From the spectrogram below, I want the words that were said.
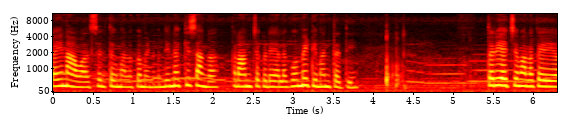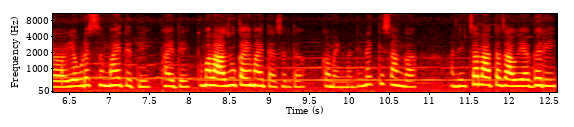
काही नावं असेल तर मला कमेंटमध्ये नक्की सांगा पण आमच्याकडे याला गोमेटी म्हणतात ती. तर याचे मला काही एवढेच एवढंच माहिती ती फायदे. तुम्हाला अजून काही माहिती असेल तर कमेंटमध्ये नक्की सांगा. आणि चला आता जाऊया घरी.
